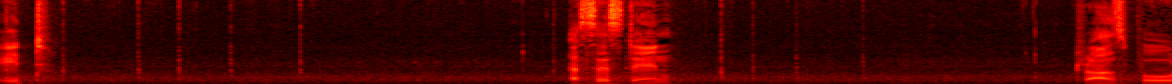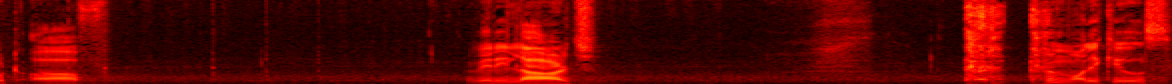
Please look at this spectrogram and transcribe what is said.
It assist in transport of very large molecules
